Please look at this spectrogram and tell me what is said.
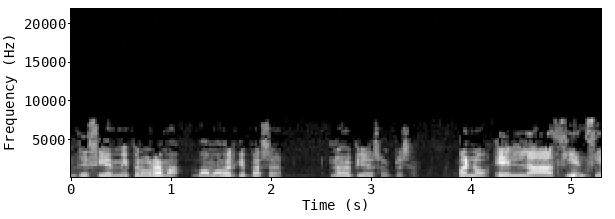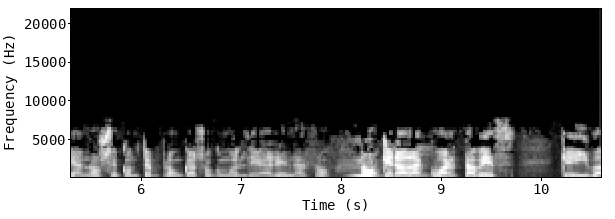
decía en mi programa, vamos a ver qué pasa, no me pilla de sorpresa. Bueno, en la ciencia no se contempla un caso como el de Arenas, ¿no? No. Porque era la cuarta vez que iba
